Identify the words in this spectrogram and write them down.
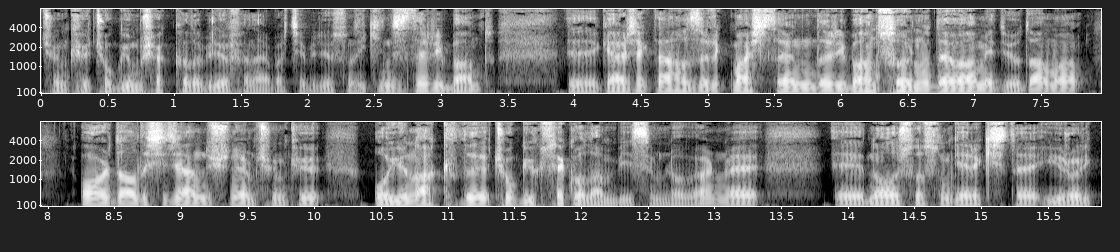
Çünkü çok yumuşak kalabiliyor Fenerbahçe biliyorsunuz. İkincisi de rebound. Ee, gerçekten hazırlık maçlarında rebound sorunu devam ediyordu ama orada alışacağını düşünüyorum. Çünkü oyun aklı çok yüksek olan bir isim Lovern ve e, ne olursa olsun gerek işte Euroleague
